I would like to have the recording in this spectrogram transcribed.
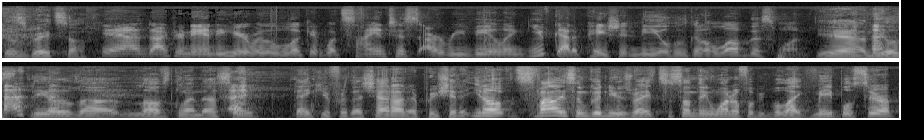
This is great stuff. Yeah, Dr. Nandi here with a look at what scientists are revealing. You've got a patient, Neil, who's going to love this one. Yeah, Neil, Neil uh, loves Glenda, so thank you for that shout out. I appreciate it. You know, finally some good news, right? So something wonderful people like. Maple syrup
